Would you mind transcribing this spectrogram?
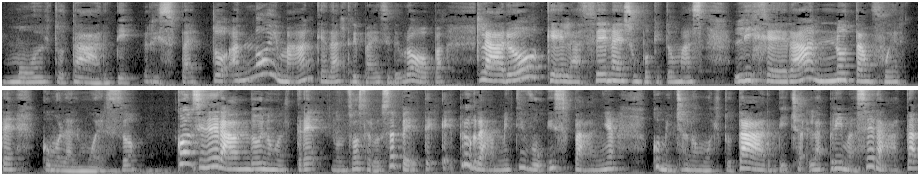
Molto tardi rispetto a noi ma anche ad altri paesi d'Europa. Claro que la cena es un poquito más ligera, no tan fuerte come l'almuerzo. Considerando inoltre, non so se lo sapete, che i programmi TV in Spagna cominciano molto tardi, cioè la prima serata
